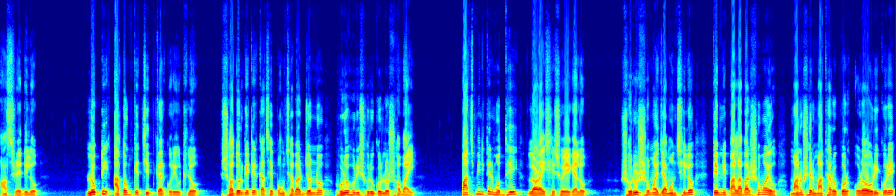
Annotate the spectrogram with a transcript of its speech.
আঁচড়ে দিল। লোকটি আতঙ্কে চিৎকার করে উঠল। সদর গেটের কাছে পৌঁছাবার জন্য হুড়োহুড়ি শুরু করল সবাই। পাঁচ মিনিটের মধ্যেই লড়াই শেষ হয়ে গেল। শুরুর সময় যেমন ছিল, তেমনি পালাবার সময়ও মানুষের মাথার ওপর ওড়াওড়ি করে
